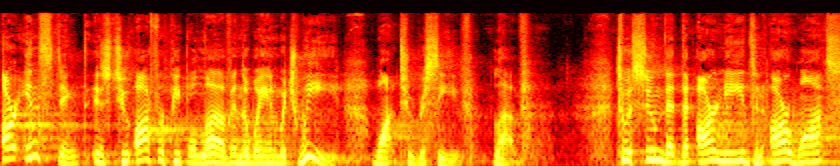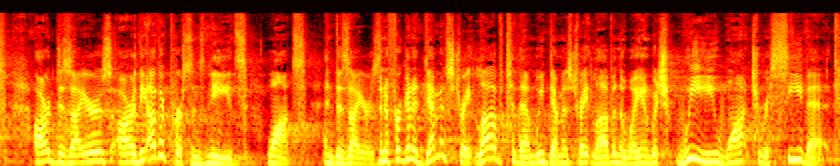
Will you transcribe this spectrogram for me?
Our instinct is to offer people love in the way in which we want to receive love to assume that, that our needs and our wants, our desires are the other person's needs, wants, and desires. And if we're going to demonstrate love to them, we demonstrate love in the way in which we want to receive it.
